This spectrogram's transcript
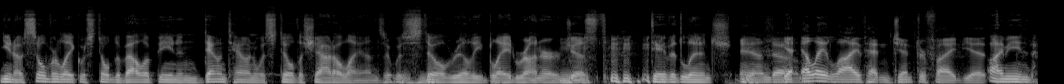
you know Silver Lake was still developing and downtown was still the Shadowlands. It was Mm-hmm. still really Blade Runner, just David Lynch, and yeah, um, L.A. Live hadn't gentrified yet. I mean,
